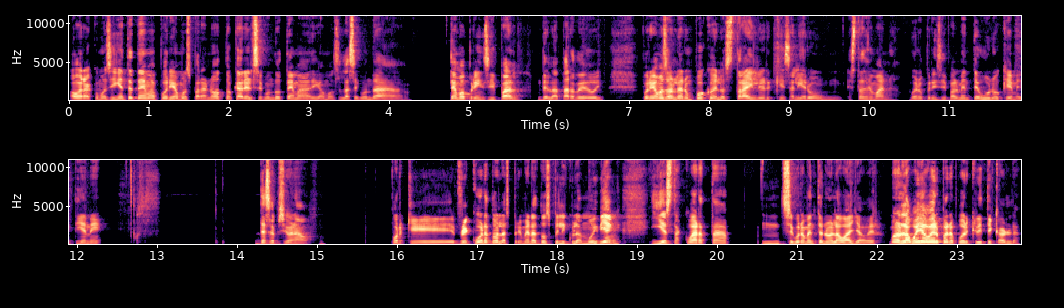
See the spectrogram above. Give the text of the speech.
Ahora, como siguiente tema, podríamos, para no tocar el segundo tema, digamos, la segunda tema principal de la tarde de hoy, podríamos hablar un poco de los trailers que salieron esta semana. Bueno, principalmente uno que me tiene decepcionado. Porque recuerdo las primeras dos películas muy bien y esta cuarta seguramente no la vaya a ver. Bueno, la voy a ver para poder criticarla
